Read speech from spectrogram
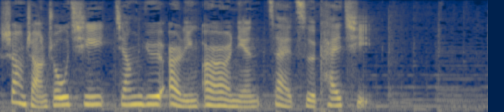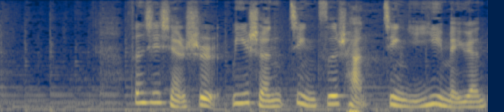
上涨周期将于二零二二年再次开启。分析显示，V 神净资产近一亿美元，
